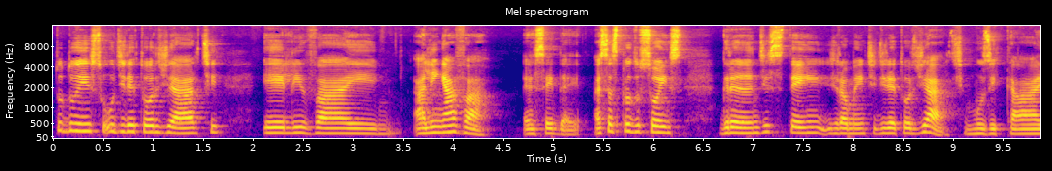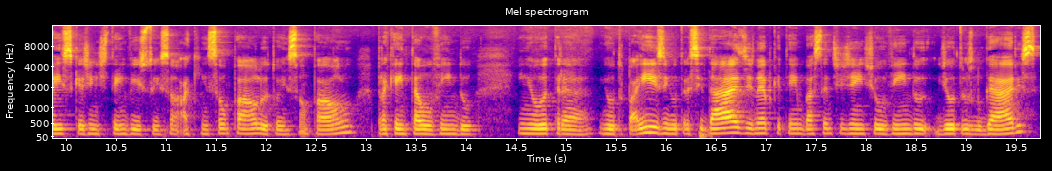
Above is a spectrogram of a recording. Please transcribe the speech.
tudo isso o diretor de arte ele vai alinhavar essa ideia. Essas produções grandes têm geralmente diretor de arte, musicais que a gente tem visto em aqui em São Paulo. Eu estou em São Paulo, para quem está ouvindo em, outra, em outro país, em outra cidade, né? Porque tem bastante gente ouvindo de outros lugares.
